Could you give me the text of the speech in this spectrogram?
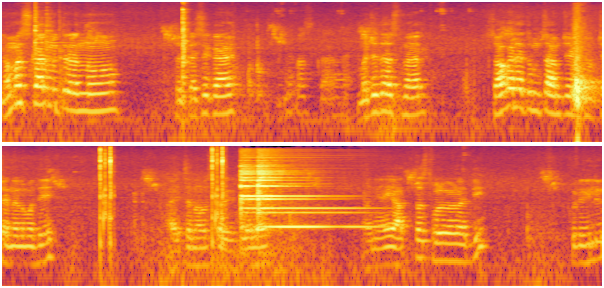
नमस्कार मित्रांनो. तर कसे काय? मजेत असणार? स्वागत आहे तुमचं आमच्या युट्यूब चॅनलमध्ये आईचा नमस्कार घेतलेला. आणि आई आत्ताच थोड्या वेळ आधी कुठे गेली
